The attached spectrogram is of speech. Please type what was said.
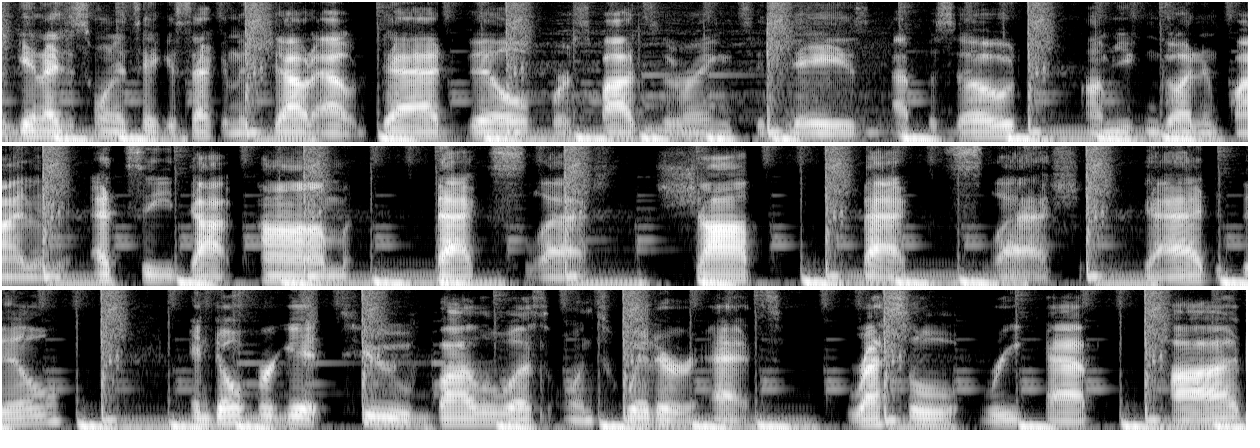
Again, I just want to take a second to shout out Dadville for sponsoring today's episode. Um, you can go ahead and find them at etsy.com backslash shop backslash Dadville. And don't forget to follow us on Twitter at Wrestle Recap Pod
